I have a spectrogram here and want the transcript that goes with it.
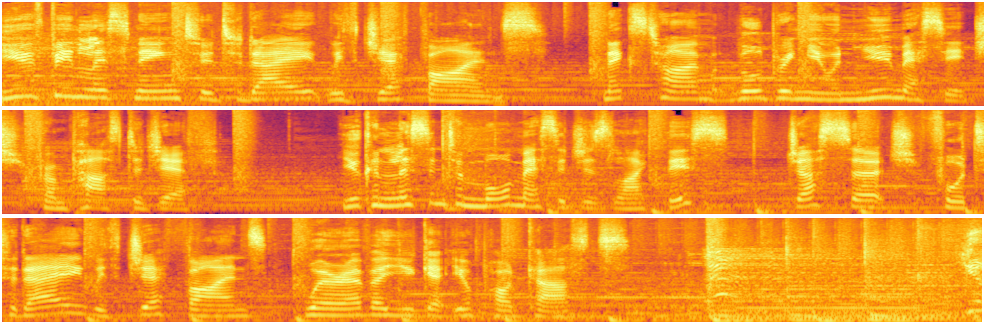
You've been listening to Today with Jeff Vines. Next time, we'll bring you a new message from Pastor Jeff. You can listen to more messages like this. Just search for Today with Jeff Vines wherever you get your podcasts. You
